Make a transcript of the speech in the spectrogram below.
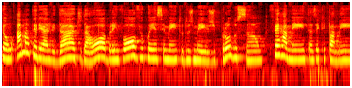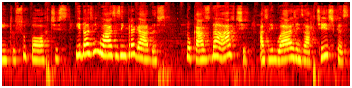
Então, a materialidade da obra envolve o conhecimento dos meios de produção, ferramentas, equipamentos, suportes e das linguagens empregadas. No caso da arte, as linguagens artísticas,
